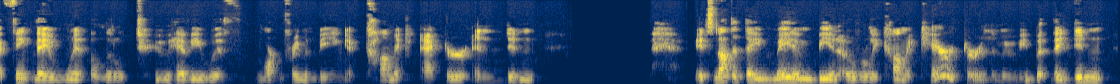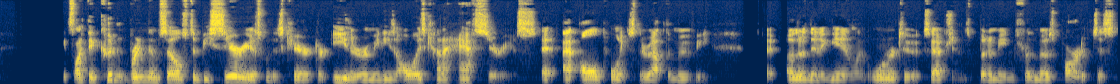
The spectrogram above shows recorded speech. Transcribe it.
I think they went a little too heavy with Martin Freeman being a comic actor and didn't. It's not that they made him be an overly comic character in the movie, but they didn't. It's like they couldn't bring themselves to be serious with his character either. I mean, he's always kind of half serious at, at all points throughout the movie. Uh, other than again like one or two exceptions. But I mean, for the most part, it's just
